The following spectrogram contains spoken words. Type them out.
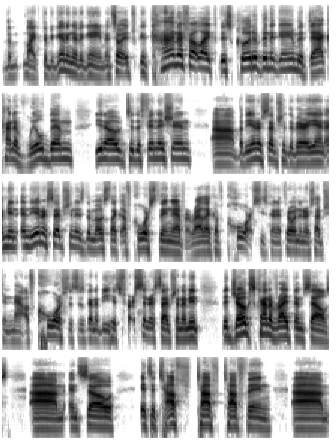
the like the beginning of the game. And so it, it kind of felt like this could have been a game that Dak kind of willed them, you know, to the finish in. Uh, but the interception at the very end, I mean, and the interception is the most like, of course, thing ever, right? Like, of course, he's going to throw an interception now. Of course, this is going to be his first interception. I mean, the jokes kind of write themselves. Um, and so it's a tough, tough, tough thing. Um,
